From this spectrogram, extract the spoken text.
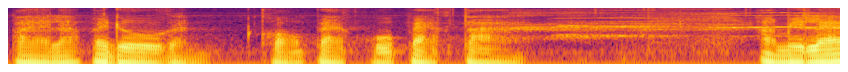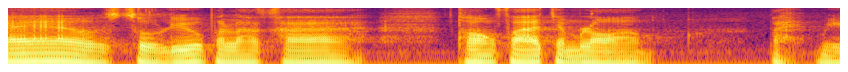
ไปแล้วไปดูกันของแปลกหูแปลกตาอามีแล้วสุริยุปราคา ทองฟ้าจำลอง ไปมี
